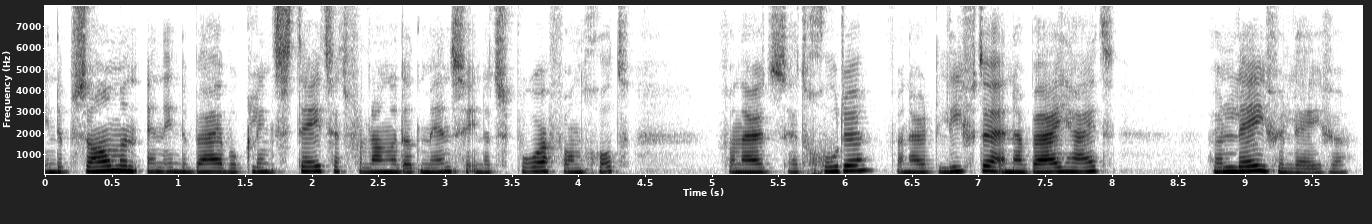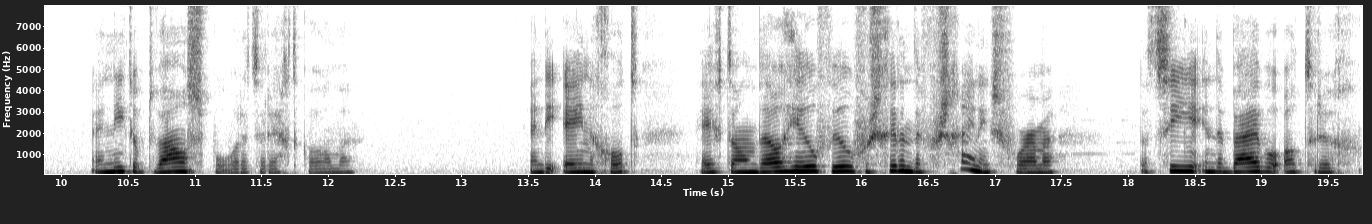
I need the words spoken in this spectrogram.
In de psalmen en in de Bijbel klinkt steeds het verlangen dat mensen in het spoor van God, vanuit het goede, vanuit liefde en nabijheid, hun leven leven en niet op dwaalsporen terechtkomen. En die ene God heeft dan wel heel veel verschillende verschijningsvormen. Dat zie je in de Bijbel al terug.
